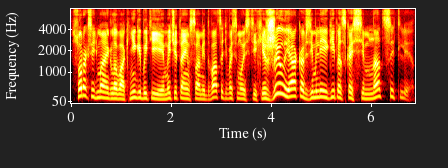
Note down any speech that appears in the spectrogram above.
47 глава книги Бытия, мы читаем с вами 28 стих. «И жил Иаков в земле египетской 17 лет,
